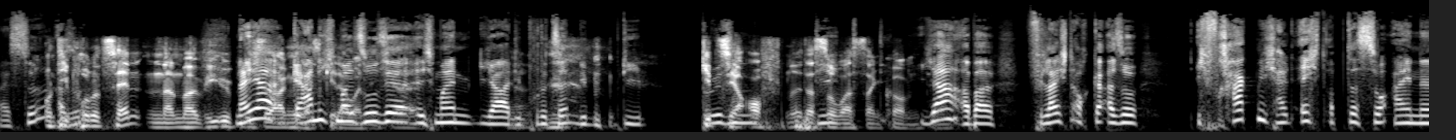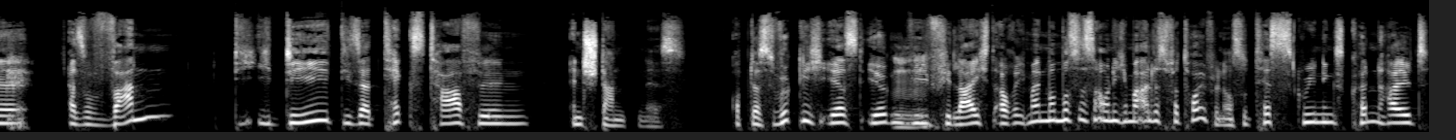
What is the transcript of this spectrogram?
Weißt du? Und die also, Produzenten dann mal wie üblich naja, sagen, gar nicht mal so nicht, sehr. Ja. Ich meine, ja, ja, die Produzenten, die, die gibt's ja oft, ne, dass die, sowas dann kommt. Ja, ja, aber vielleicht auch, also ich frage mich halt echt, ob das so eine, also wann die Idee dieser Texttafeln entstanden ist. Ob das wirklich erst irgendwie mhm. vielleicht auch, ich meine, man muss es auch nicht immer alles verteufeln. Auch so Testscreenings können halt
